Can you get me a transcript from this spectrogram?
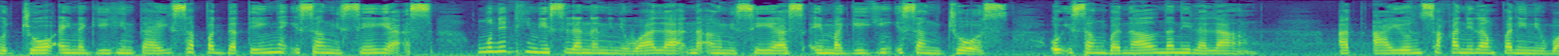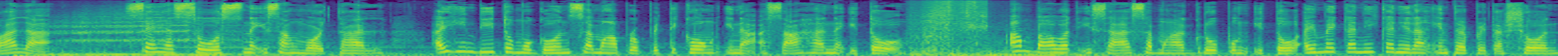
Hudyo ay naghihintay sa pagdating ng isang Mesiyas, ngunit hindi sila naniniwala na ang Mesiyas ay magiging isang Diyos o isang banal na nilalang. At ayon sa kanilang paniniwala, si Jesus na isang mortal ay hindi tumugon sa mga propetikong inaasahan na ito. Ang bawat isa sa mga grupong ito ay may kani-kanilang interpretasyon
